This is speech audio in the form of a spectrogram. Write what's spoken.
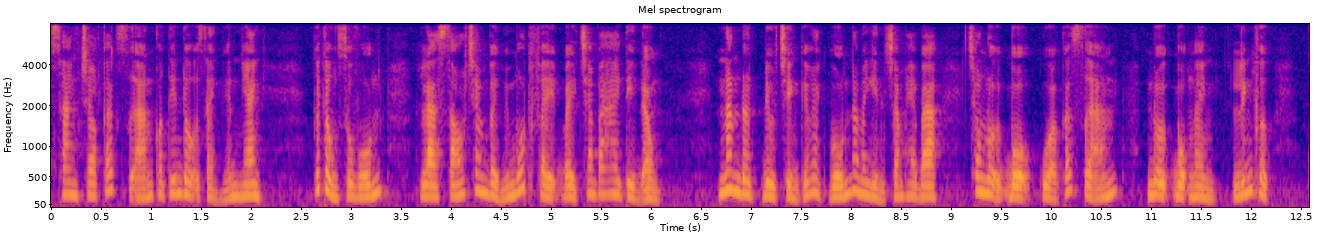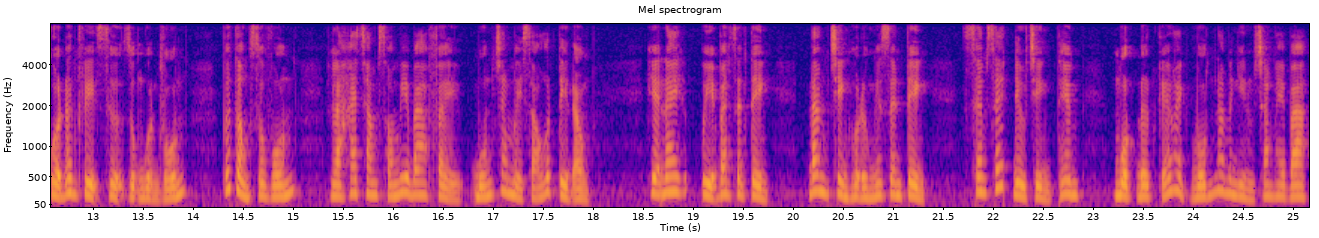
sang cho các dự án có tiến độ giải ngân nhanh, với tổng số vốn là 671,732 tỷ đồng. 5 đợt điều chỉnh kế hoạch vốn năm 2023 trong nội bộ của các dự án, nội bộ ngành, lĩnh vực của đơn vị sử dụng nguồn vốn, với tổng số vốn là 263,416 tỷ đồng. Hiện nay, Ủy ban dân tỉnh đang trình Hội đồng Nhân dân tỉnh xem xét điều chỉnh thêm một đợt kế hoạch vốn năm 2023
